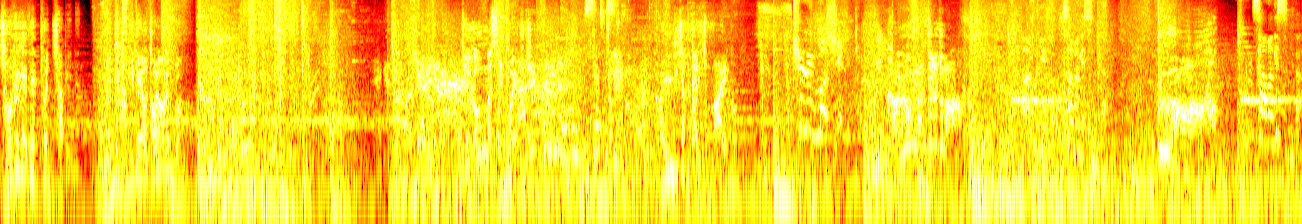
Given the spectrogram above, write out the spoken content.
적에게 베푼 자비는 칼이 되어 돌아오는 법. 뜨거운 맛을 쓰러졌습니다. 걸리적거리지 말고 킬링 머신. 칼로 만들어주마. 아군이 사망했습니다. 사망했습니다.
